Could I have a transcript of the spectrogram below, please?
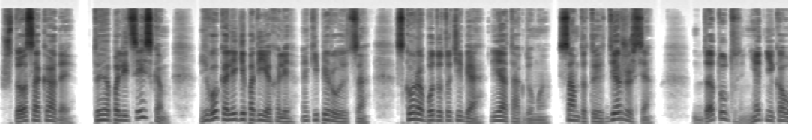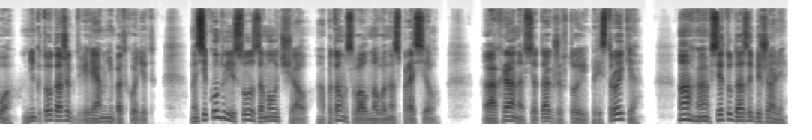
«Что с Акадой? «Ты о полицейском? Его коллеги подъехали, экипируются. Скоро будут у тебя, я так думаю. Сам-то ты держишься?» «Да тут нет никого. Никто даже к дверям не подходит». На секунду Иисус замолчал, а потом взволнованно спросил. «А охрана все так же в той пристройке?» «Ага, все туда забежали.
